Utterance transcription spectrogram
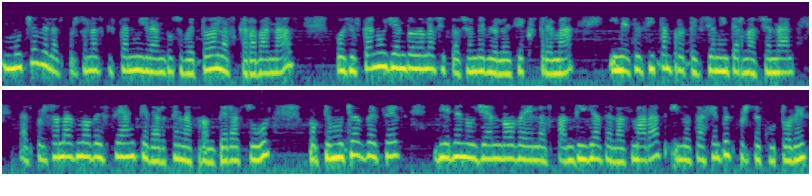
muchas de las personas que están migrando, sobre todo en las caravanas, pues están huyendo de una situación de violencia extrema y necesitan protección internacional. Las personas no desean quedarse en la frontera sur porque muchas veces vienen huyendo de las pandillas de las maras y los agentes persecutores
